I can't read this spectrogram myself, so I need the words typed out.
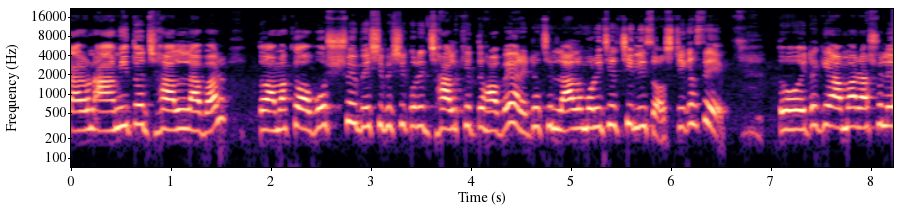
কারণ আমি তো ঝাল লাভার তো আমাকে অবশ্যই বেশি বেশি করে ঝাল খেতে হবে। আর এটা হচ্ছে লাল মরিচের চিলি সস, ঠিক আছে? তো এটাকে আমার আসলে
